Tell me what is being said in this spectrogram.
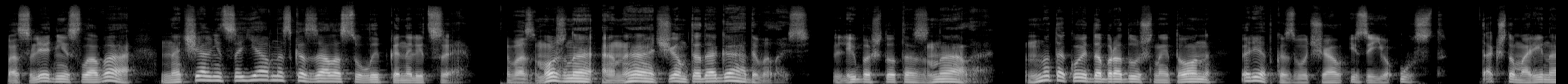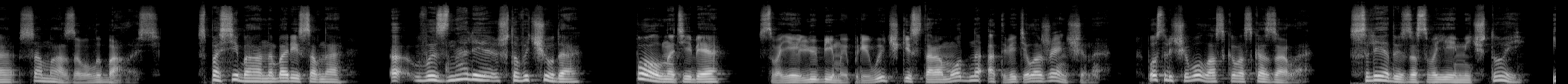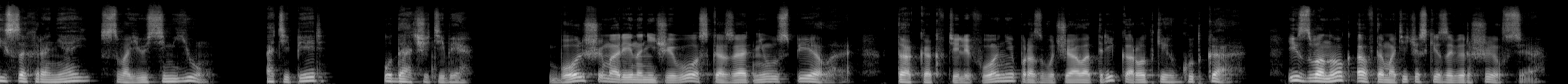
Последние слова начальница явно сказала с улыбкой на лице. Возможно, она о чем-то догадывалась, либо что-то знала, но такой добродушный тон редко звучал из ее уст. Так что Марина сама заулыбалась. «Спасибо, Анна Борисовна. А вы знали, что вы чудо?» «Полно тебе!» Своей любимой привычке старомодно ответила женщина, после чего ласково сказала «Следуй за своей мечтой и сохраняй свою семью. А теперь Удачи тебе». Больше Марина ничего сказать не успела, так как в телефоне прозвучало три коротких гудка, и звонок автоматически завершился.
